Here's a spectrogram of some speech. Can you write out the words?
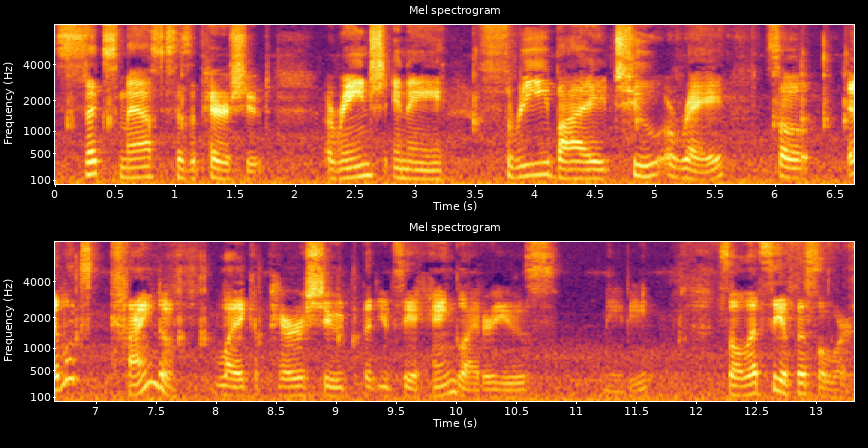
six masks as a parachute arranged in a three by two array. So it looks kind of like a parachute that you'd see a hang glider use, maybe. So let's see if this will work.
